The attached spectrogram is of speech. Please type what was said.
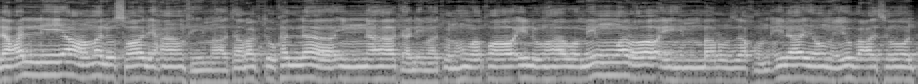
لعلي أعمل صالحا فيما تركت كلا إنها كلمة هو قائلها ومن ورائهم برزخ إلى يوم يبعثون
